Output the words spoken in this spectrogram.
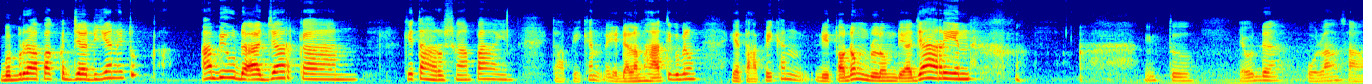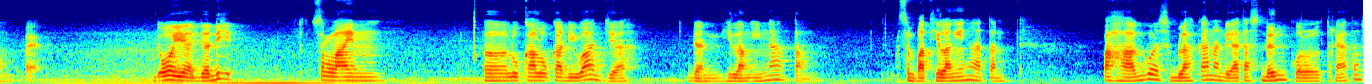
Beberapa kejadian itu Abi udah ajarkan. Kita harus ngapain? Tapi kan eh dalam hati gue bilang ya tapi kan ditodong belum diajarin. Itu ya udah pulang sampai. Oh ya jadi selain luka luka-luka di wajah dan hilang ingatan sempat hilang ingatan paha gue sebelah kanan di atas dengkul ternyata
